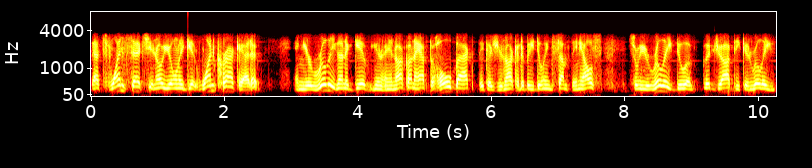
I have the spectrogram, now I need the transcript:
That's one set. You know, you only get one crack at it and you're really going to give. You know, you're not going to have to hold back because you're not going to be doing something else. So you really do a good job. You can really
